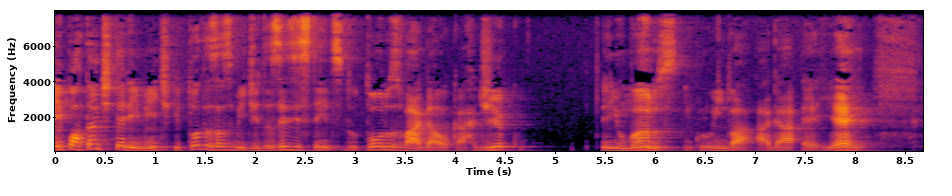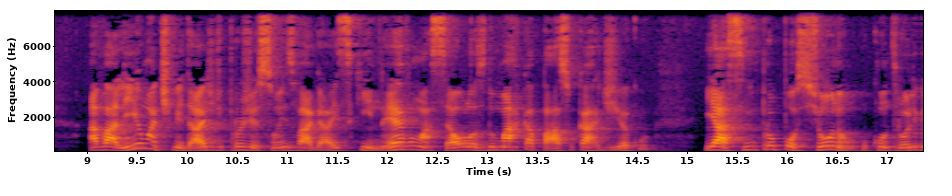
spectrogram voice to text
É importante ter em mente que todas as medidas existentes do tônus vagal cardíaco em humanos, incluindo a HRR, avaliam a atividade de projeções vagais que inervam as células do marcapasso cardíaco e assim proporcionam o controle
